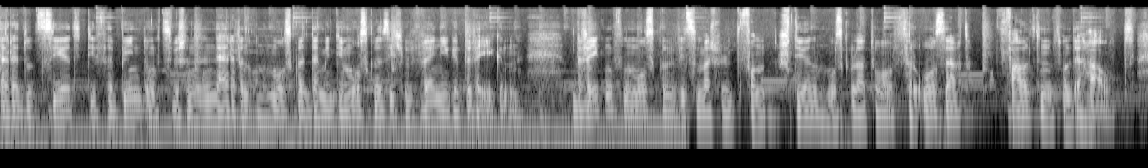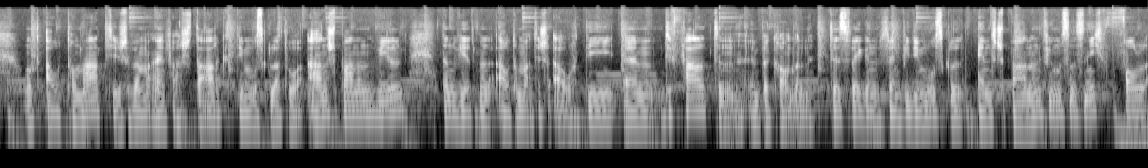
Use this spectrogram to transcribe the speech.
reduziert die Verbindung zwischen den Nerven und Muskeln, damit die Muskeln sich weniger bewegen. Bewegung von Muskeln, wie zum Beispiel von Stirnmuskulatur, verursacht Falten von der Haut. Und automatisch, wenn man einfach stark die Muskulatur anspannen will, dann wird man automatisch auch die, ähm, die Falten äh, bekommen. Deswegen, wenn wir die Muskeln entspannen, wir müssen es nicht voll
